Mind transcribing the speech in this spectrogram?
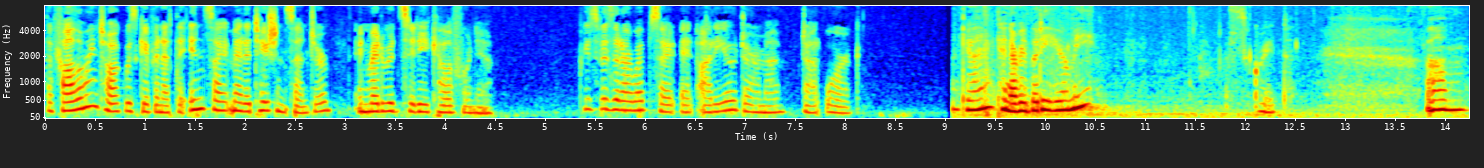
The following talk was given at the Insight Meditation Center in Redwood City, California. Please visit our website at audiodharma.org. Again, can everybody hear me? That's great. Um,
